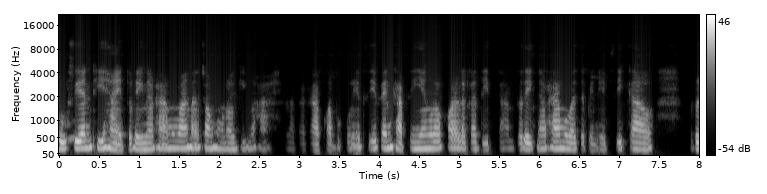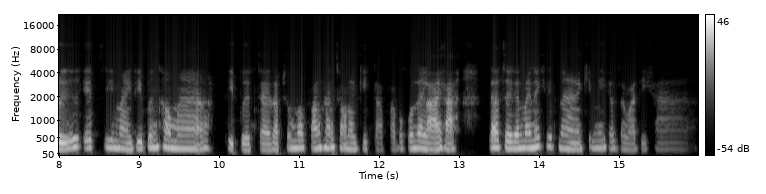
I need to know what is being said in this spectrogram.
ทุกๆเซียนที่ให้ตัวเลขแนวทางมาวางทั้งช่องของเรากิ๊กนะคะแล้วก็กราบขอบพระคุณ FC แฟนคลับที่ยังรอคอยแล้วก็ติดตามตัวเลขแนวทางไม่ว่าจะเป็น FC เก่าหรือ FC ใหม่ที่เพิ่งเข้ามาที่เปิดใจรับชมรับฟังทั้งช่องเรากิ๊กกับขอบพระคุณหลายๆค่ะ แล้วเจอกันใหม่ในคลิปหน้าคลิปนี้ก็สวัสดีค่ะ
